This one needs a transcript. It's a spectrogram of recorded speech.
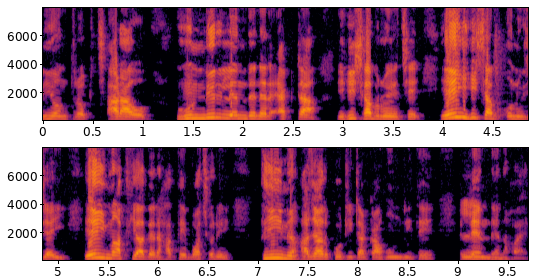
নিয়ন্ত্রক ছাড়াও হুন্ডির লেনদেনের একটা হিসাব রয়েছে। এই হিসাব অনুযায়ী এই মাফিয়াদের হাতে বছরে তিন হাজার কোটি টাকা হুন্ডিতে লেনদেন হয়।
